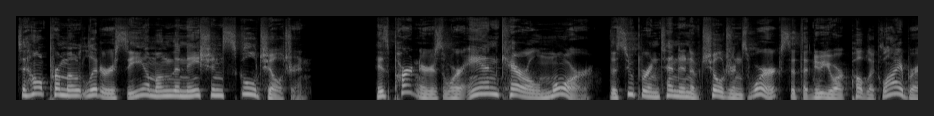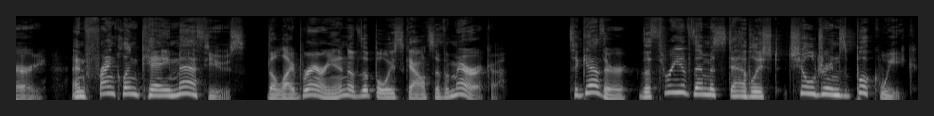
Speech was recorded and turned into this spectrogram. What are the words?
to help promote literacy among the nation's schoolchildren. His partners were Anne Carroll Moore, the superintendent of children's works at the New York Public Library, and Franklin K. Matthews, the librarian of the Boy Scouts of America. Together, the three of them established Children's Book Week,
